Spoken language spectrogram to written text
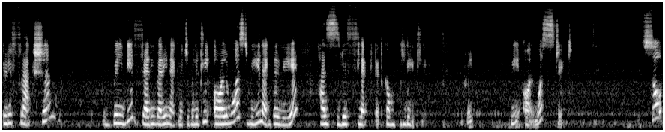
refraction will be very very negligible. It will almost be like the ray has reflected completely. It will be almost straight. So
